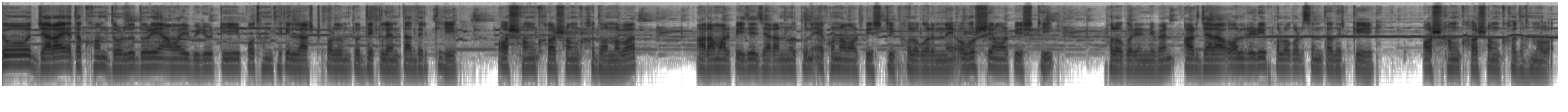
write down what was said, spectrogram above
তো যারা এতক্ষণ ধৈর্য ধরে আমার এই ভিডিওটি প্রথম থেকে লাস্ট পর্যন্ত দেখলেন, তাদেরকে অসংখ্য অসংখ্য ধন্যবাদ। আর আমার পেজে যারা নতুন এখন আমার পেজটি ফলো করেন নাই, অবশ্যই আমার পেজটি ফলো করে নেবেন। আর যারা অলরেডি ফলো করেছেন, তাদেরকে অসংখ্য অসংখ্য ধন্যবাদ।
